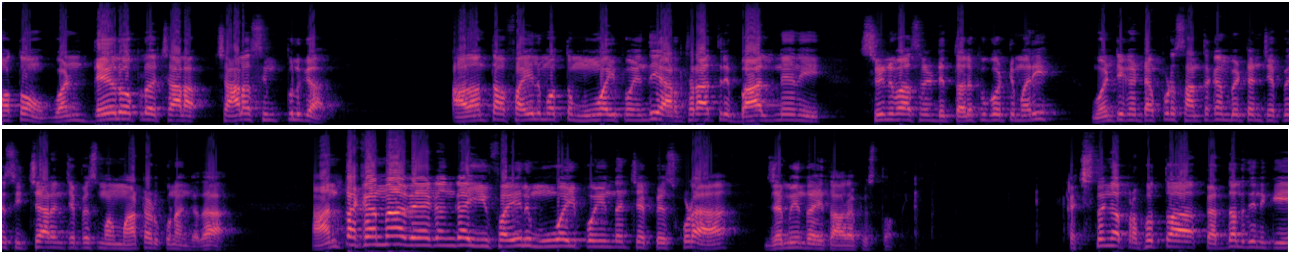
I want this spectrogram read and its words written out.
మొత్తం వన్ డే లోపల చాలా చాలా సింపుల్గా అదంతా ఫైల్ మొత్తం మూవ్ అయిపోయింది. అర్ధరాత్రి బాలినేని శ్రీనివాసరెడ్డి తలుపు కొట్టి మరి ఒంటి గంట అప్పుడు సంతకం పెట్టని చెప్పేసి ఇచ్చారని చెప్పేసి మనం మాట్లాడుకున్నాం కదా. అంతకన్నా వేగంగా ఈ ఫైల్ మూవ్ అయిపోయిందని చెప్పేసి కూడా జమీన్ రైతు ఆరోపిస్తోంది. ఖచ్చితంగా ప్రభుత్వ పెద్దలు దీనికి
